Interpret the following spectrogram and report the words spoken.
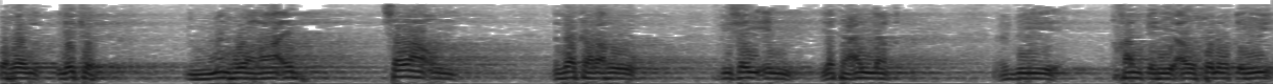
وهو الذكر. من هو غائب؟ سواء ذكره بشيء يتعلق بخلقه أو خلقه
